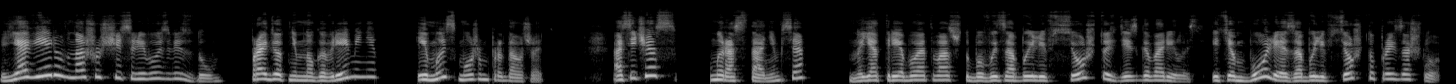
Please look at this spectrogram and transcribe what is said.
«Я верю в нашу счастливую звезду. Пройдет немного времени, и мы сможем продолжать. А сейчас мы расстанемся, но я требую от вас, чтобы вы забыли все, что здесь говорилось, и тем более забыли все, что произошло.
